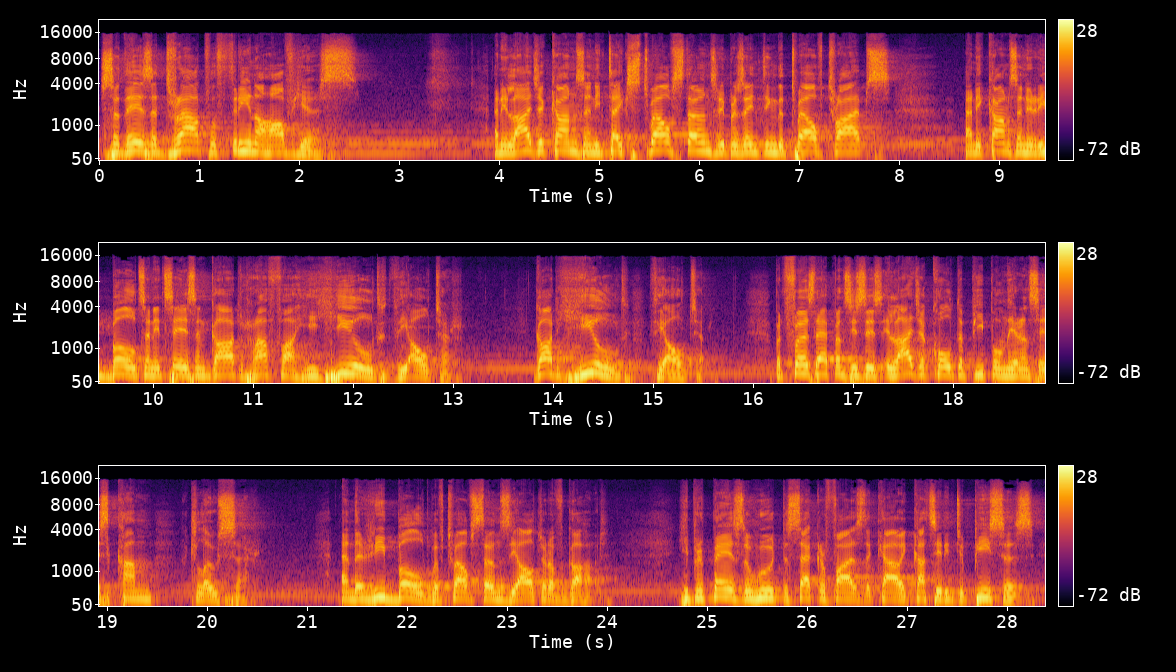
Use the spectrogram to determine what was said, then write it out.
So there's a drought for three and a half years. And Elijah comes and he takes 12 stones representing the 12 tribes. And he comes and he rebuilds, and it says, And God, Rapha, he healed the altar. God healed the altar. But first happens, he says, Elijah called the people near and says, Come closer. And they rebuild with 12 stones the altar of God. He prepares the wood, the sacrifice, the cow, he cuts it into pieces.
